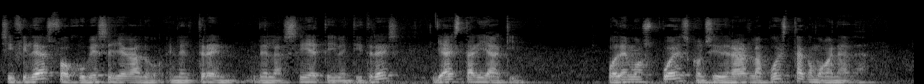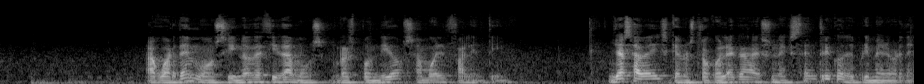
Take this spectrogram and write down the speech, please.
si Phileas Fogg hubiese llegado en el tren de las siete y veintitrés, ya estaría aquí. Podemos, pues, considerar la apuesta como ganada. Aguardemos y no decidamos, respondió Samuel Fallentin. Ya sabéis que nuestro colega es un excéntrico de primer orden.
